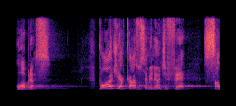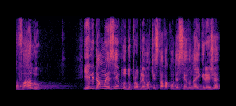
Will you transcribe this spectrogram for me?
obras? Pode acaso semelhante fé salvá-lo? E ele dá um exemplo do problema que estava acontecendo na igreja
